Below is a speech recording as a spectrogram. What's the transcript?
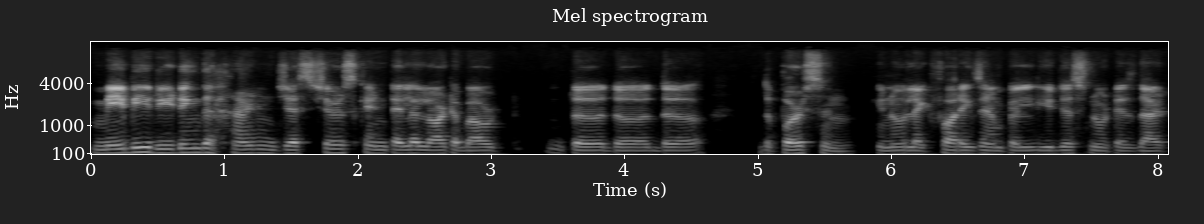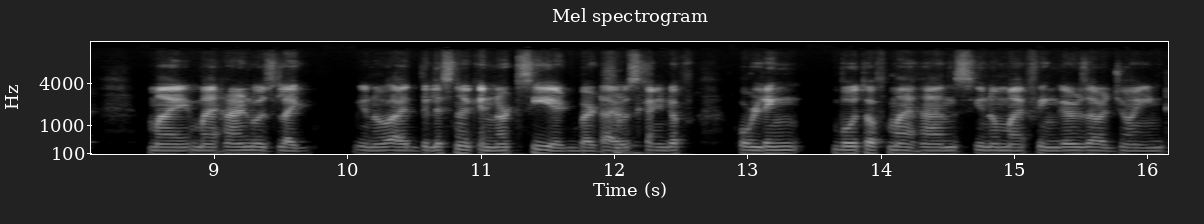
maybe reading the hand gestures can tell a lot about the the the the person you know like for example you just noticed that my my hand was like you know I, the listener cannot see it but i was kind of holding both of my hands you know my fingers are joined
